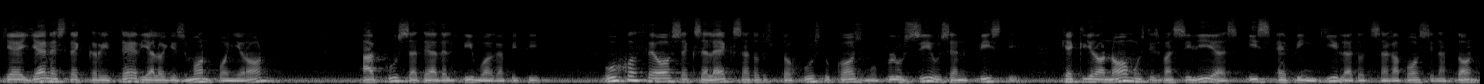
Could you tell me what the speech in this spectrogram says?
και γένεστε κριτέ διαλογισμών πονηρών ακούσατε αδελφοί μου αγαπητοί ούχο Θεός εξελέξατο τους πτωχούς του κόσμου πλουσίους εν πίστη και κληρονόμους της βασιλείας εις επιγγύλατο της αγαπώσιν αυτών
